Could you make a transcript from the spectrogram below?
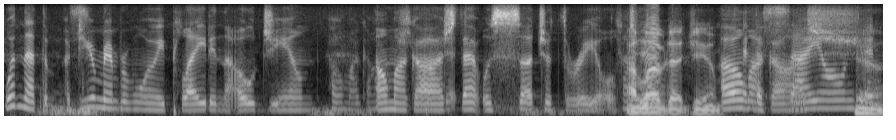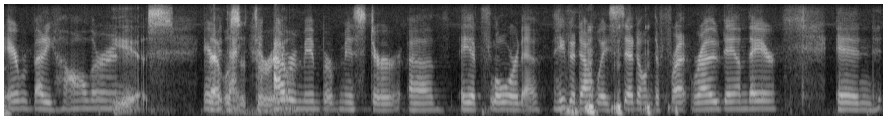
Wasn't that the? Do you remember when we played in the old gym? oh my gosh! Oh my gosh, that was such a thrill. I love that gym. Oh and my the gosh. sound Yeah. and everybody hollering. Yes, that was a thrill. I remember Mr. Uh, Ed Florida. He would always sit on the front row down there, And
